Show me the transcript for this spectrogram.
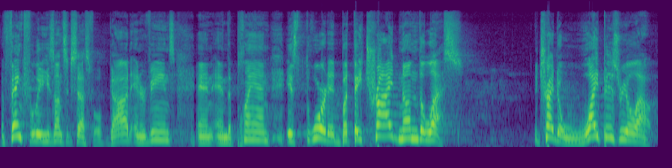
Thankfully, he's unsuccessful. God intervenes and, and the plan is thwarted, but they tried nonetheless. They tried to wipe Israel out.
